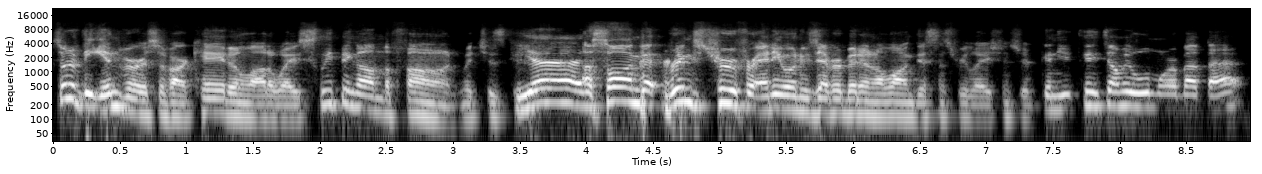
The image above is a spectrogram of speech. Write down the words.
sort of the inverse of arcade in a lot of ways. Sleeping on the Phone, which is yes. a song that rings true for anyone who's ever been in a long distance relationship. Can you can you tell me a little more about that?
